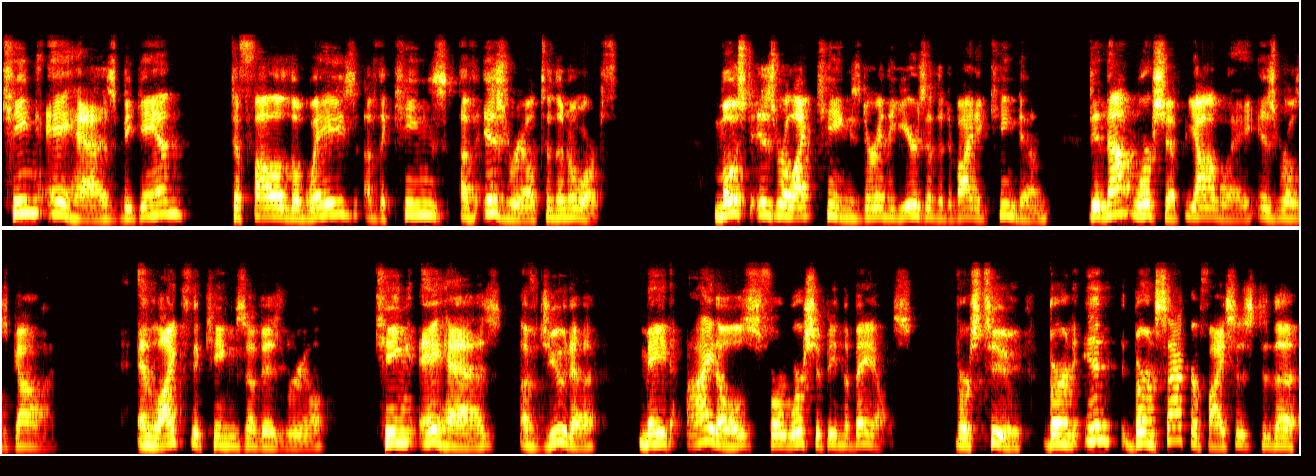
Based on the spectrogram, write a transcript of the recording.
King Ahaz began to follow the ways of the kings of Israel to the north. Most Israelite kings during the years of the divided kingdom did not worship Yahweh, Israel's God. And like the kings of Israel, King Ahaz of Judah made idols for worshiping the Baals verse 2 burned in burned sacrifices to the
